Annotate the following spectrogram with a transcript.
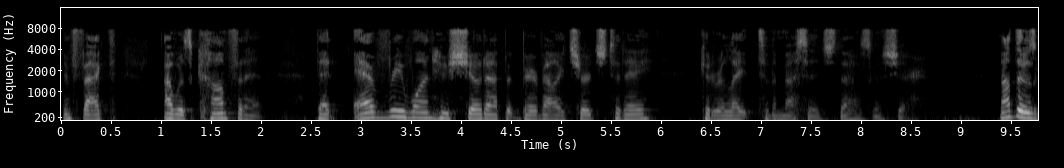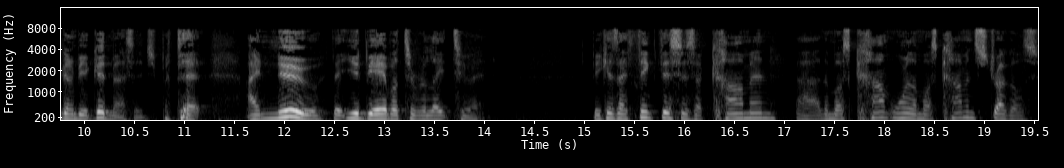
In fact, I was confident that everyone who showed up at Bear Valley Church today could relate to the message that I was going to share. Not that it was going to be a good message, but that I knew that you'd be able to relate to it. Because I think this is a common, uh, the most com- one of the most common struggles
